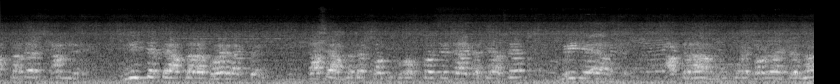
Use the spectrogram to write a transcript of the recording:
আপনাদের সামনে, নিচেতে আপনারা ধরে রাখবেন। যাতে আপনাদের ক্ষতিগ্রস্ত যে জায়গাটি আছে, মিডিয়ায় আছে। আপনারা করে ধরে রাখবেন না,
